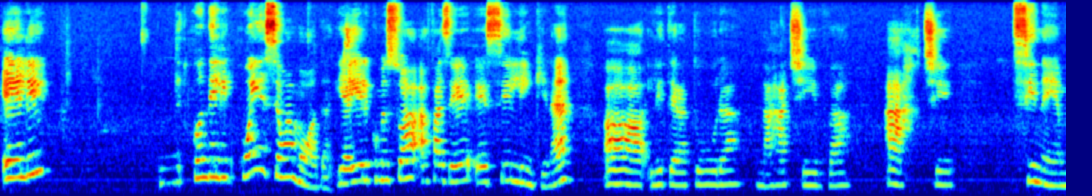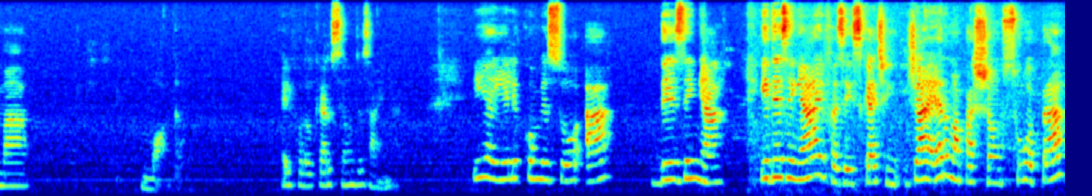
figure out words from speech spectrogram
Ele quando ele conheceu a moda, e aí ele começou a fazer esse link, né? A literatura, narrativa, arte, cinema, moda. Ele falou, eu quero ser um designer. E aí ele começou a desenhar. E desenhar e fazer sketching já era uma paixão sua para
